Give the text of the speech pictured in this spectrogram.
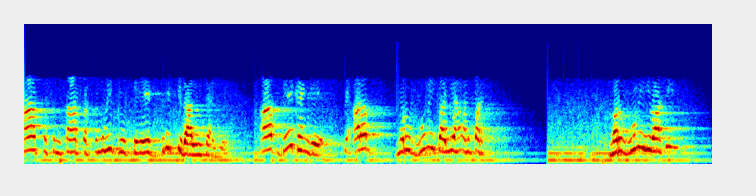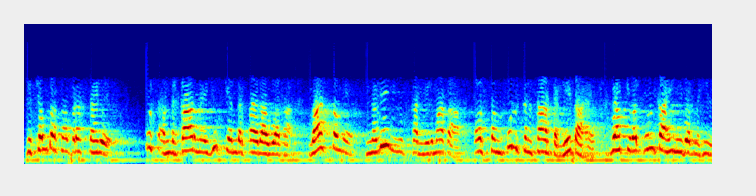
आपको संसार पर सामूहिक रूप से एक दृष्टि डालनी चाहिए। आप देखेंगे कि अरब मरुभूमि का यह अनपढ़ मरुभूमि निवासी जो चौदह सौ बरस पहले उस अंधकार में युग के अंदर पैदा हुआ था। वास्तव में नवीन युग का निर्माता और संपूर्ण संसार का नेता है। वह केवल उनका ही लीडर नहीं,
